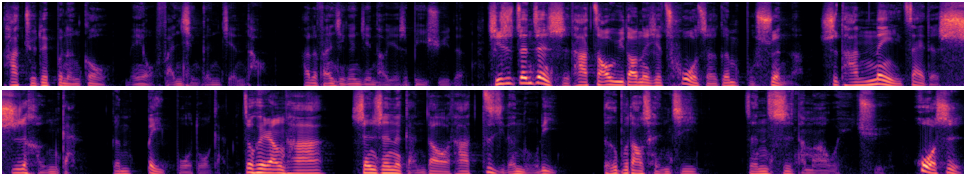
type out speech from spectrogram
他绝对不能够没有反省跟检讨。他的反省跟检讨也是必须的。其实真正使他遭遇到那些挫折跟不顺呢，是他内在的失衡感跟被剥夺感，这会让他。深深的感到他自己的努力得不到成绩，真是他妈委屈；或是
